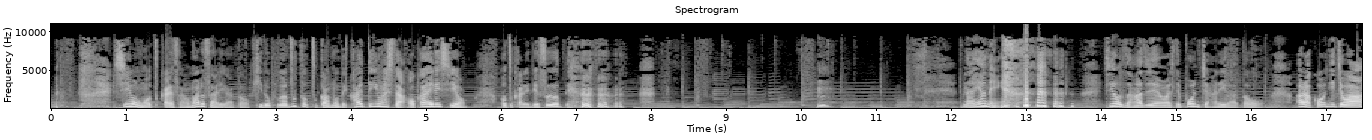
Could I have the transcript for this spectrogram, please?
シオンお疲れ様。マルスありがとう。既読がずっとつかんので帰ってきました。お帰りシオン。お疲れです。って。なんやねん。しおさん、はじめまして。ポンちゃん、ありがとう。あら、こんにちは。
